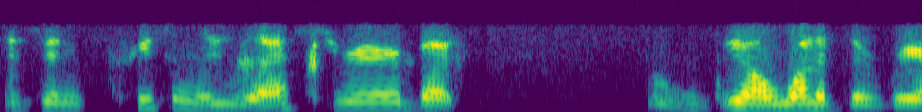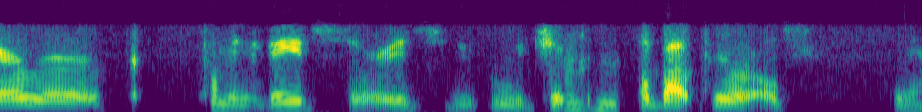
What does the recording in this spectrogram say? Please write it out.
it's increasingly less rare, but you know, one of the rarer coming of age stories, which are about girls. Yeah.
